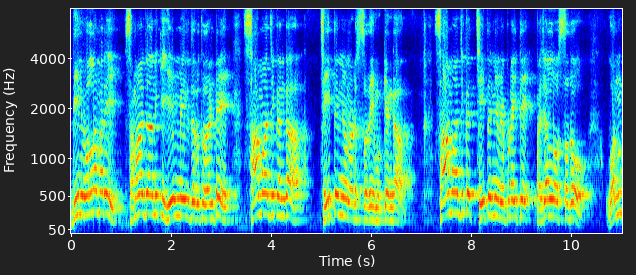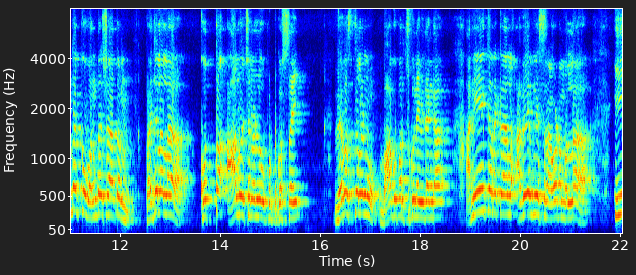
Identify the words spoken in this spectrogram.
దీనివల్ల మరి సమాజానికి ఏం మేలు జరుగుతుందంటే సామాజికంగా చైతన్యం నడుస్తుంది ముఖ్యంగా. సామాజిక చైతన్యం ఎప్పుడైతే ప్రజల్లో వస్తుందో వందకు వంద శాతం ప్రజల కొత్త ఆలోచనలు పుట్టుకొస్తాయి. వ్యవస్థలను బాగుపరుచుకునే విధంగా అనేక రకాల అవేర్నెస్ రావడం వల్ల ఈ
